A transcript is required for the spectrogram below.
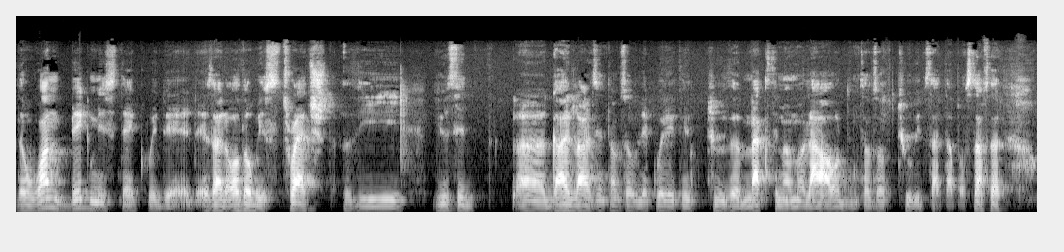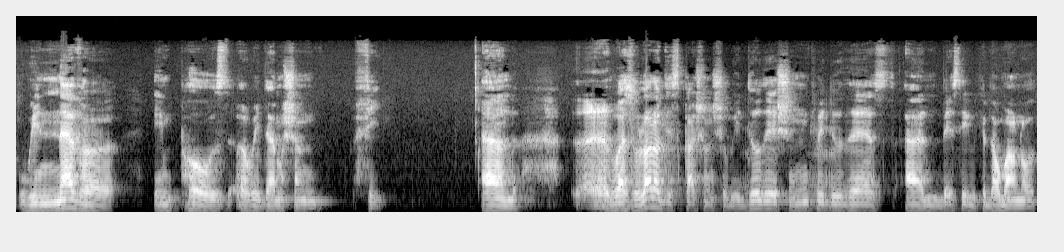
The one big mistake we did is that although we stretched the usage uh, guidelines in terms of liquidity to the maximum allowed in terms of two weeks, that type of stuff, that we never imposed a redemption fee. And there was a lot of discussion should we do this, shouldn't we do this? And basically, we no, well, no,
